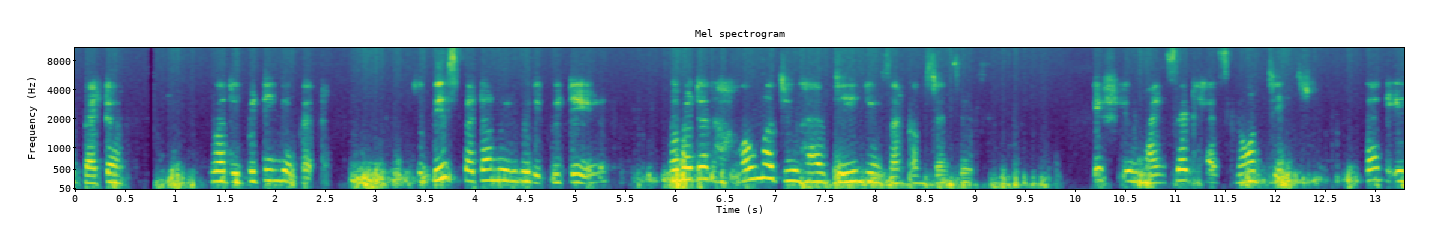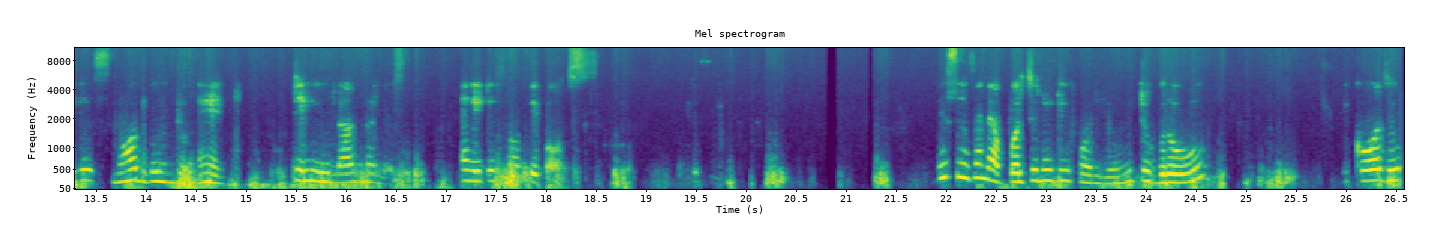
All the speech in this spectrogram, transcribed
a pattern. You are repeating a pattern. This pattern will be repeated no matter how much you have changed your circumstances. If your mindset has not changed, then it is not going to end till you learn the lesson. And it is not the boss. This is an opportunity for you to grow because your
